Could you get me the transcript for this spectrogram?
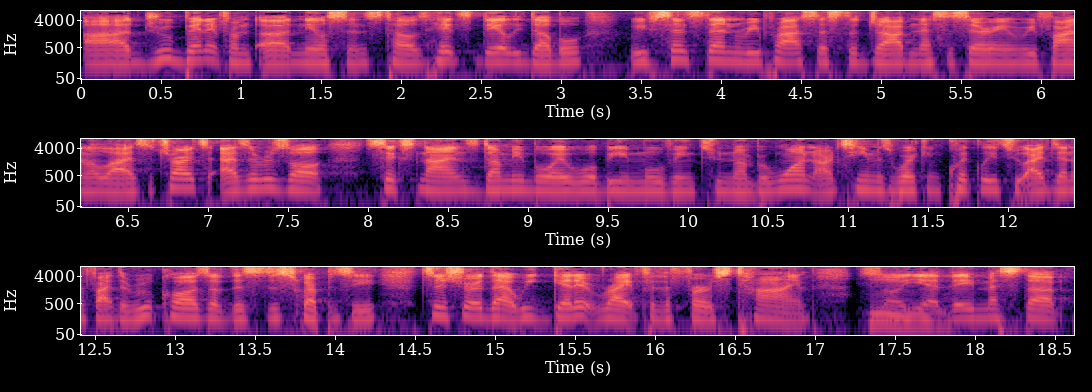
Uh, Drew Bennett from uh, Nielsen's tells Hits Daily Double. We've since then reprocessed the job necessary and refinalized the charts. As a result, Six Nine's Dummy Boy will be moving to number one. Our team is working quickly to identify the root cause of this discrepancy to ensure that we get it right for the first time. So yeah, they messed up.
